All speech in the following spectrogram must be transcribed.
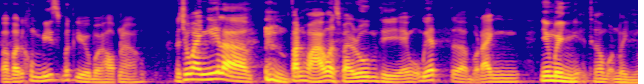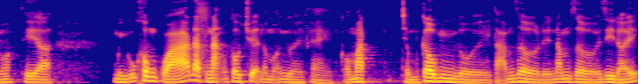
và vẫn không miss bất kỳ buổi họp nào. Nói chung anh nghĩ là văn hóa của Spy Room thì em cũng biết bọn anh như mình, thường bọn mình, đúng không? Thì à, mình cũng không quá đặt nặng câu chuyện là mọi người phải có mặt chấm công rồi 8 giờ đến 5 giờ gì đấy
